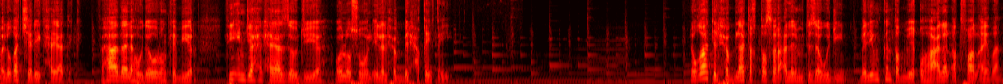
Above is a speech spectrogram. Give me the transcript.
ولغة شريك حياتك. فهذا له دور كبير في إنجاح الحياة الزوجية والوصول إلى الحب الحقيقي. لغات الحب لا تقتصر على المتزوجين بل يمكن تطبيقها على الأطفال أيضا.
